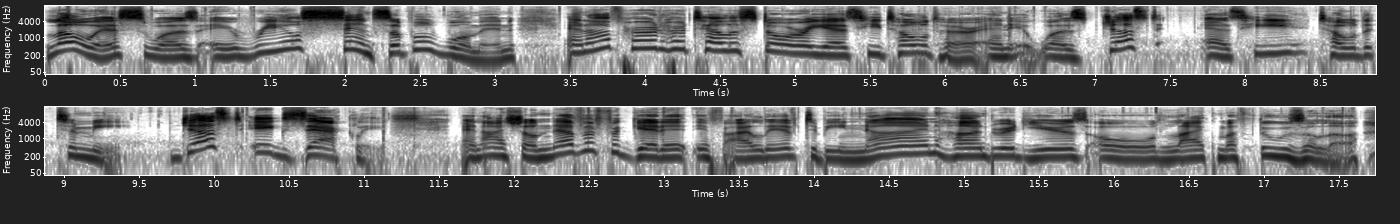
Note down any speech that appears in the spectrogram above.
Lois was a real sensible woman, and I've heard her tell a story as he told her, and it was just as he told it to me. Just exactly. And I shall never forget it if I live to be 900 years old like Methuselah.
